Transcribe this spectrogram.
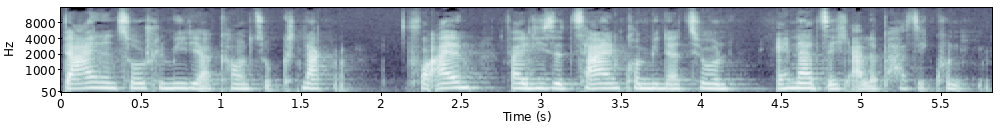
deinen Social Media Account zu knacken. Vor allem, weil diese Zahlenkombination ändert sich alle paar Sekunden.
